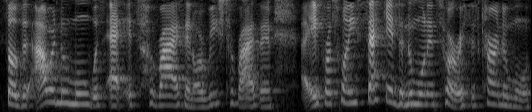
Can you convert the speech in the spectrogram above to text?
So the our new moon was at its horizon or reached horizon uh, April 22nd, the new moon in Taurus, this current new moon,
